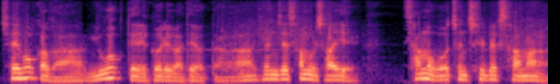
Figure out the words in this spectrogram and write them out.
최고가가 6억대에 거래가 되었다가 현재 3월 4일 3억 5,704만원.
